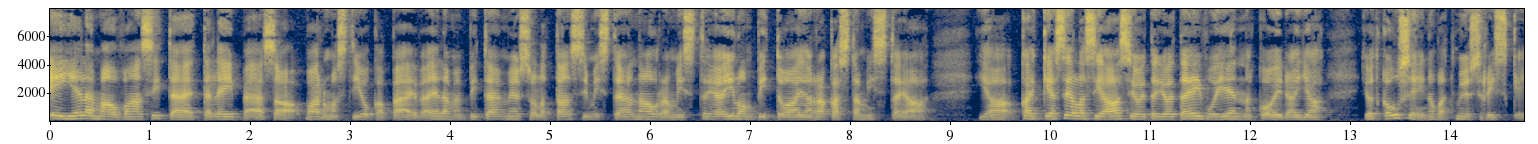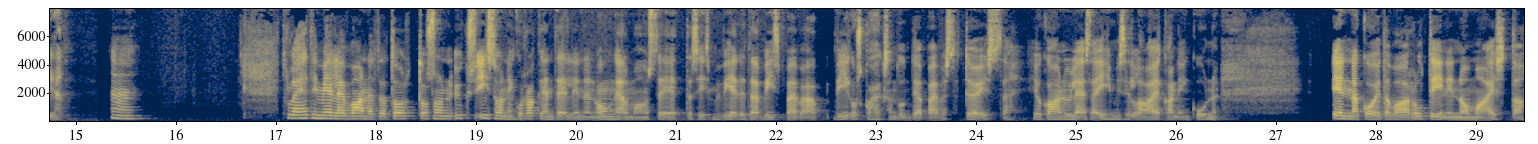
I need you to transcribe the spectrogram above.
ei elämä ole vaan sitä, että leipää saa varmasti joka päivä. Elämän pitää myös olla tanssimista ja nauramista ja ilonpitoa ja rakastamista ja, ja kaikkia sellaisia asioita, joita ei voi ennakoida ja jotka usein ovat myös riskejä. Mm. Tulee heti mieleen vaan, että tuossa on yksi iso niin kuin rakenteellinen ongelma on se, että siis me vietetään viisi päivää viikossa kahdeksan tuntia päivässä töissä, joka on yleensä ihmisillä aika niin kuin ennakoitavaa, rutiininomaista,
